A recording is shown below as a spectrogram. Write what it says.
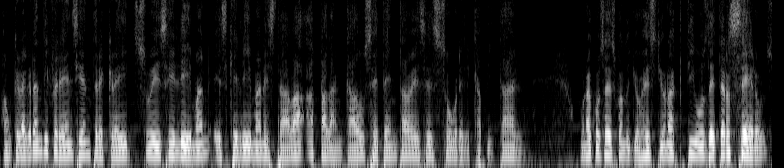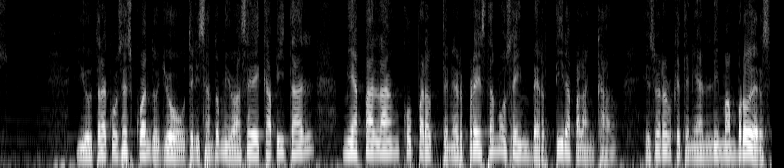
aunque la gran diferencia entre Credit Suisse y Lehman es que Lehman estaba apalancado 70 veces sobre el capital. Una cosa es cuando yo gestiono activos de terceros, y otra cosa es cuando yo, utilizando mi base de capital, me apalanco para obtener préstamos e invertir apalancado. Eso era lo que tenían Lehman Brothers.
